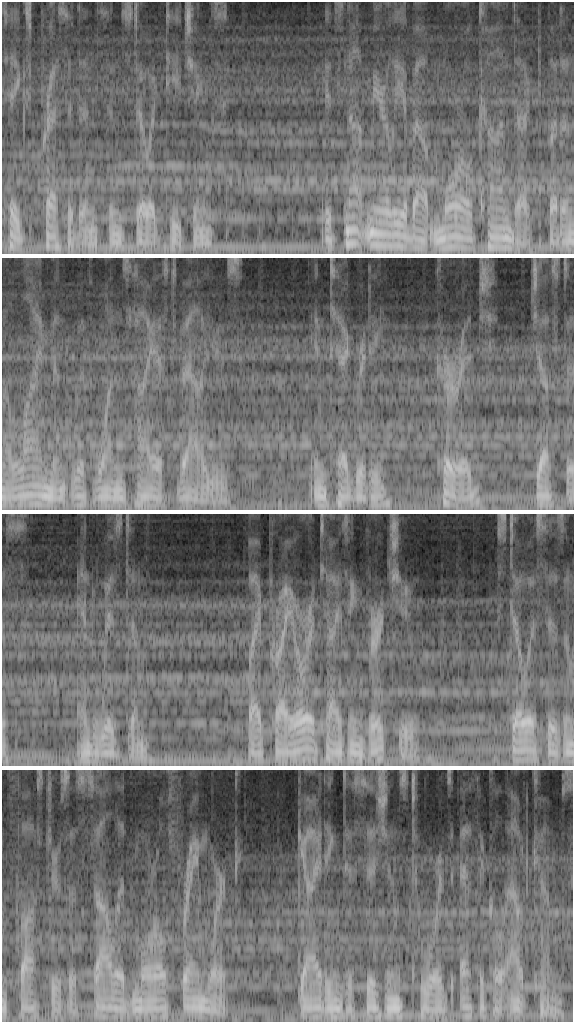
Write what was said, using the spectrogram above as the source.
takes precedence in Stoic teachings. It's not merely about moral conduct, but an alignment with one's highest values integrity, courage, justice, and wisdom. By prioritizing virtue, Stoicism fosters a solid moral framework, guiding decisions towards ethical outcomes.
